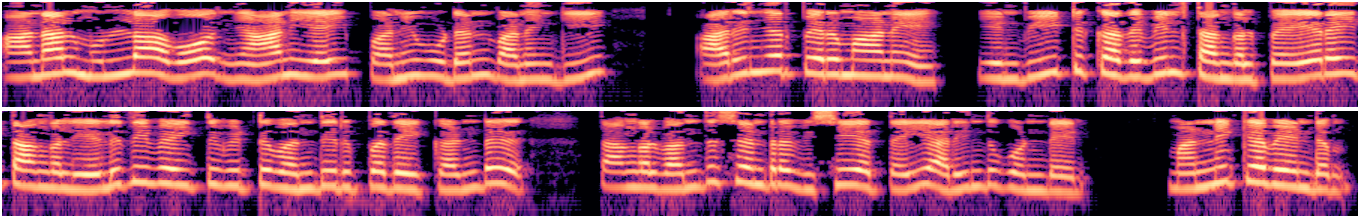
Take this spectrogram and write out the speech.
ஆனால் முல்லாவோ ஞானியை பணிவுடன் வணங்கி அறிஞர் பெருமானே என் வீட்டு கதவில் தங்கள் பெயரை தாங்கள் எழுதி வைத்துவிட்டு வந்திருப்பதைக் கண்டு தாங்கள் வந்து சென்ற விஷயத்தை அறிந்து கொண்டேன். மன்னிக்க வேண்டும்.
